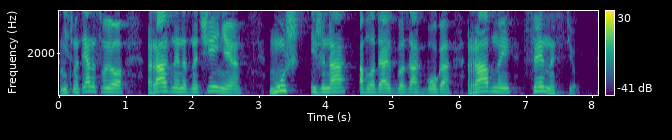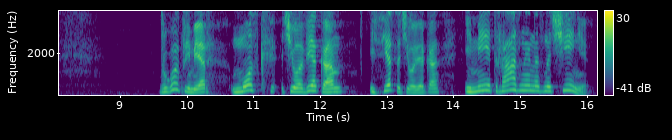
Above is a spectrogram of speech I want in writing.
Несмотря на свое разное назначение, муж и жена обладают в глазах Бога равной ценностью. Другой пример. Мозг человека и сердце человека имеет разное назначение –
